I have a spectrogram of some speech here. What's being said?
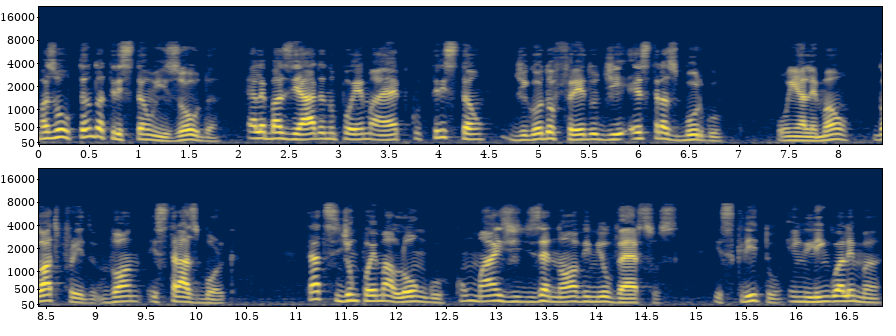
Mas voltando a Tristão e Isolda, ela é baseada no poema épico Tristão, de Godofredo de Estrasburgo, ou em alemão, Gottfried von Strasburg. Trata-se de um poema longo, com mais de 19 mil versos, escrito em língua alemã,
